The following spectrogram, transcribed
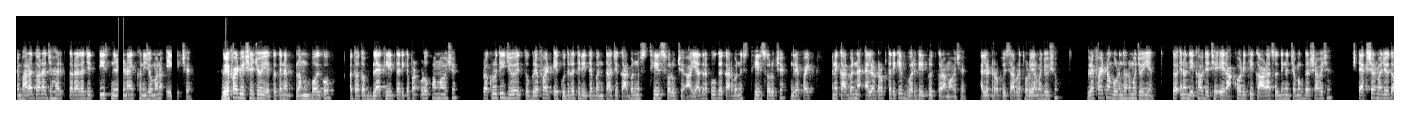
અને ભારત દ્વારા જાહેર કરાયેલા જે ત્રીસ નિર્ણાયક ખનિજોમાંનો એક છે. ગ્રેફાઇટ વિશે જોઈએ તો તેને પ્લમ્બોઇકો અથવા તો બ્લેક લીડ તરીકે પણ ઓળખવામાં આવે છે. પ્રકૃતિ જોઈએ તો ગ્રેફાઇટ એ કુદરતી રીતે બનતા જે કાર્બનનું સ્થિર સ્વરૂપ છે. આ યાદ રાખવું કે કાર્બનનું સ્થિર સ્વરૂપ છે ગ્રેફાઇટ અને કાર્બનના એલોટ્રોપ તરીકે વર્ગીકૃત કરવામાં આવે છે. એલોટ્રોપ વિશે આપણે થોડી વારમાં જોઈશું. ગ્રેફાઇટના ગુણધર્મો જોઈએ તો એનો દેખાવ જે છે એ રાખોડીથી કાળા સુધીનો ચમક દર્શાવે છે. ટેક્સચરમાં જોઈએ તો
